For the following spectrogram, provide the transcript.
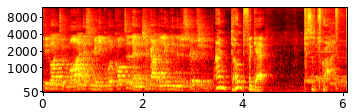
If you'd like to buy this mini quadcopter, then check out the link in the description. And don't forget to subscribe.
